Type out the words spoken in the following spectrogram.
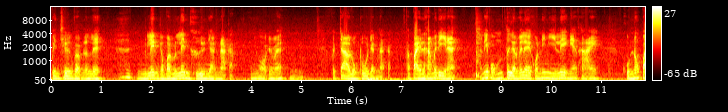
เป็นเชิงแบบนั้นเลย เล่นกับมันมันเล่นคืนอย่างหนักอะนึกออกใช่ไหมพระเจ้าลงโทษอย่างหนักอะถ้าไปในทางไม่ดีนะ อันนี้ผมเตือนไว้เลยคนที่มีเลขเนี้ยท้าย คุณต้องไป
